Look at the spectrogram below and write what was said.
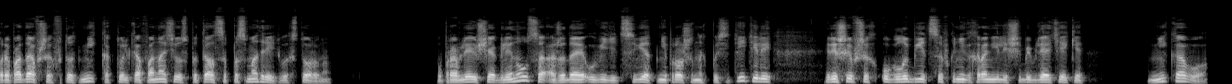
пропадавших в тот миг, как только Афанасиус пытался посмотреть в их сторону. Управляющий оглянулся, ожидая увидеть свет непрошенных посетителей, решивших углубиться в книгохранилище библиотеки. Никого.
